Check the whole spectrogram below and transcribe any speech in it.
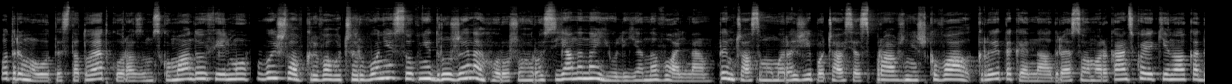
Отримувати статуетку разом з командою фільму вийшла в криваво-червоній сукні дружина хорошого росіянина Юлія Навальна. Тим часом у мережі почався справжній шквал критики на адресу американської кіноакадемії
